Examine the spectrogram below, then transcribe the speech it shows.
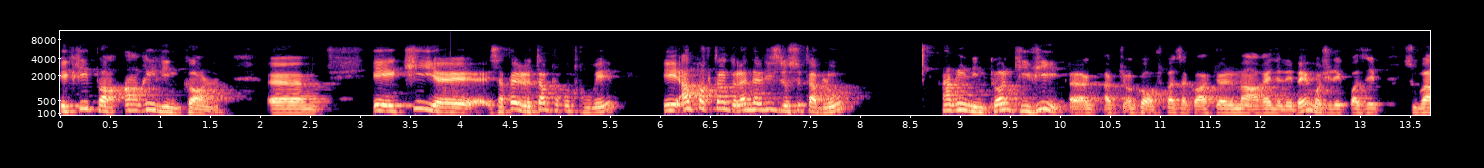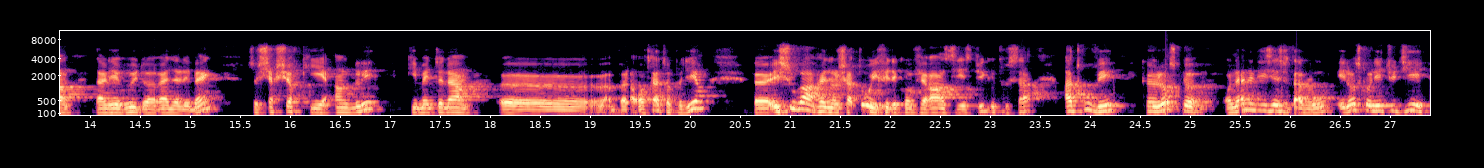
écrit par Henry Lincoln euh, et qui euh, s'appelle Le Temple retrouvé. Et en partant de l'analyse de ce tableau, Harry Lincoln, qui vit euh, encore, je pense encore actuellement à Rennes-les-Bains. Moi, je l'ai croisé souvent dans les rues de Rennes-les-Bains. Ce chercheur qui est anglais, qui est maintenant euh, un peu à la retraite, on peut dire, euh, et souvent à Rennes-le-Château, il fait des conférences, il explique tout ça, a trouvé que lorsque on analysait ce tableau et lorsqu'on étudiait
